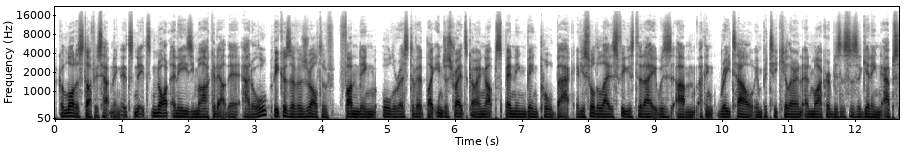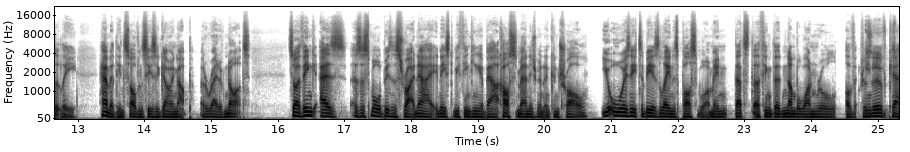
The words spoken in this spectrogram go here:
Like a lot of stuff is happening. It's it's not an easy market out there at all because of a result of funding, all the rest of it, like interest rates going up, spending being pulled back. If you saw the latest figures today, it was um, I think retail in particular and, and micro businesses are getting absolutely hammered. The insolvencies are going up at a rate of knots. So I think as as a small business right now, it needs to be thinking about cost management and control. You always need to be as lean as possible. I mean, that's I think the number one rule of Preserve cash.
